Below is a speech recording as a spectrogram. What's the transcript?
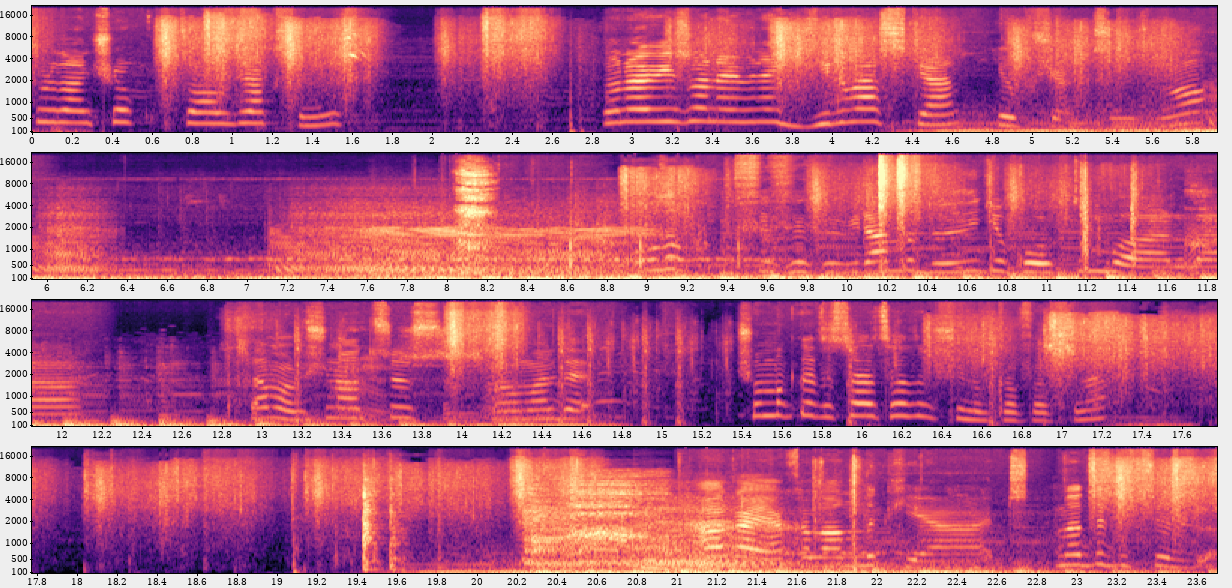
Şuradan çöp kutusu alacaksınız. Sonra vizyon evine girmezken yapacaksınız bunu. Oğlum bir anda dönünce korktum bu arada. Tamam şunu atıyorsun. Normalde şu mıknatısı atalım şunun kafasına. Türlü.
